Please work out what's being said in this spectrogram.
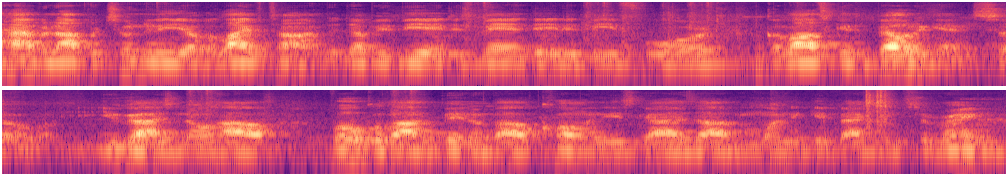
have an opportunity of a lifetime. The WBA just mandated me for Golovkin's belt again. So you guys know how vocal I've been about calling these guys out and wanting to get back into the ring,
